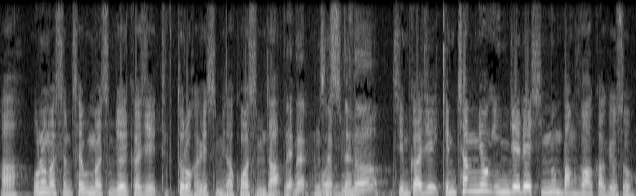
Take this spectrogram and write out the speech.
아, 오늘 말씀, 세 분 말씀 여기까지 듣도록 하겠습니다. 고맙습니다. 네, 네, 감사합니다. 고맙습니다. 지금까지 김창룡 인재대 신문방송학과 교수,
